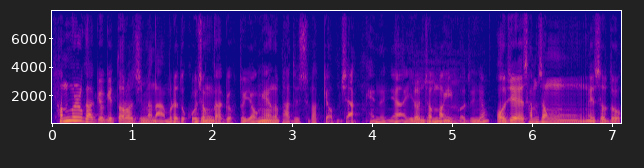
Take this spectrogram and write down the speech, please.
현물 가격이 떨어지면 아무래도 고정 가격도 영향을 받을 수밖에 없지 않겠느냐 이런 음. 전망이 있거든요. 어제 삼성에서도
